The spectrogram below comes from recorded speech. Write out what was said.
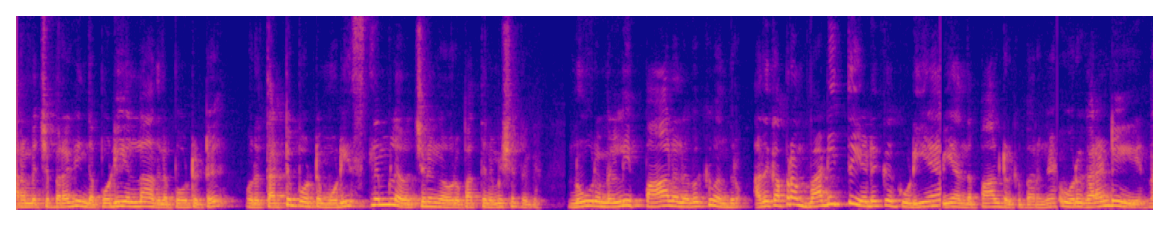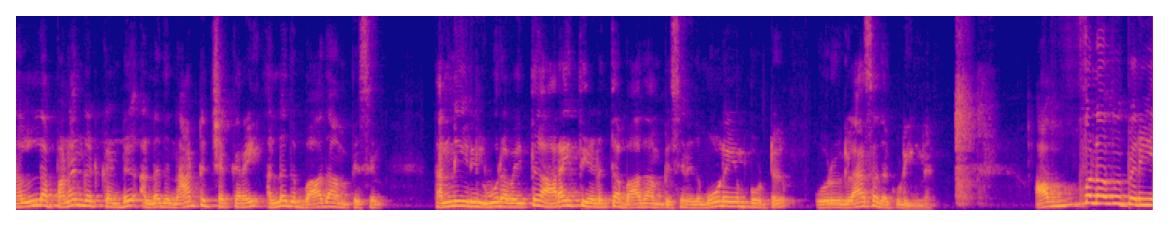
ஆரம்பித்த பிறகு இந்த பொடியெல்லாம் அதில் போட்டுட்டு ஒரு தட்டு போட்டு மூடி ஸ்லிம்மில் வச்சுருங்க ஒரு பத்து நிமிஷத்துக்கு. நூறு மில்லி பால் அளவுக்கு வந்துடும் அதுக்கப்புறம் வடித்து எடுக்கக்கூடிய அந்த பால் இருக்கு பாருங்க. ஒரு கரண்டி நல்ல பனங்கற்கண்டு அல்லது நாட்டு சர்க்கரை அல்லது பாதாம் பிசின். தண்ணீரில் ஊற வைத்து அரைத்து எடுத்த பாதாம் பிசின். இது மூணையும் போட்டு ஒரு கிளாஸ் அதை குடிங்களேன் அவ்வளவு பெரிய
